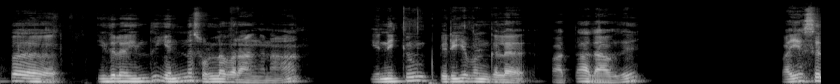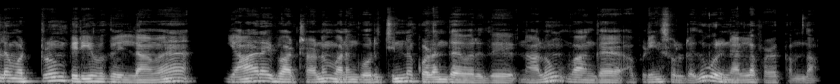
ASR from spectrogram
அப்ப இதுல இருந்து என்ன சொல்ல வராங்கன்னா என்னைக்கும் பெரியவங்களை பார்த்தா அதாவது வயசுல மற்றும் பெரியவர்கள் இல்லாம யாரை பார்த்தாலும் வணங்க ஒரு சின்ன குழந்தை வருதுனாலும் வாங்க அப்படின்னு சொல்கிறது ஒரு நல்ல பழக்கம்தான்.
